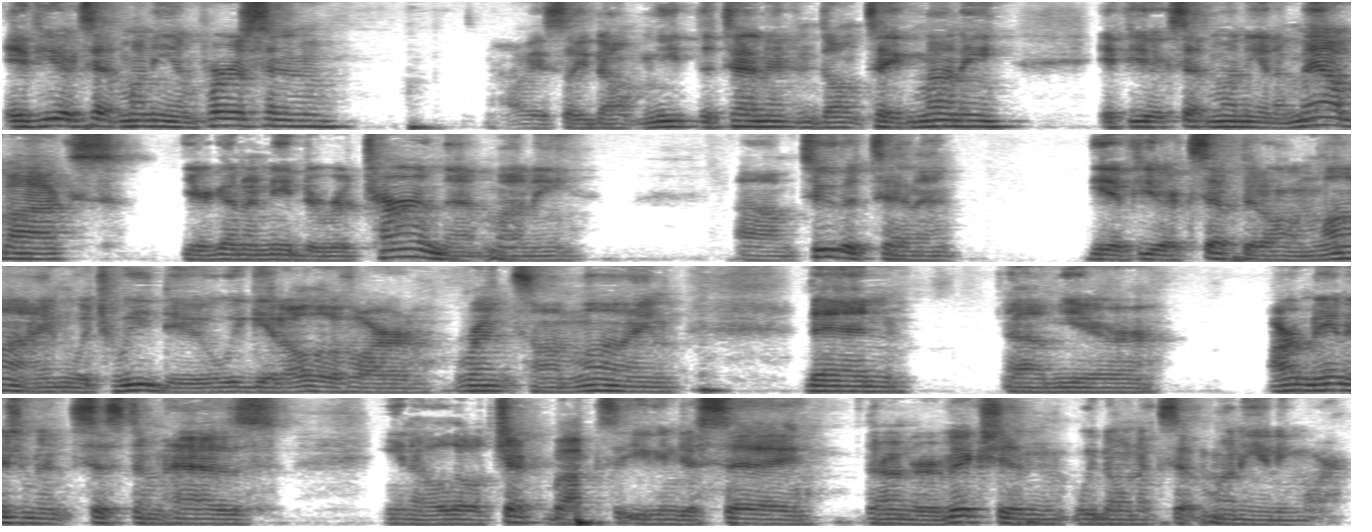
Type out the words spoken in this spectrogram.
if you accept money in person, obviously don't meet the tenant and don't take money. If you accept money in a mailbox, you're going to need to return that money um, to the tenant. If you accept it online, which we do, we get all of our rents online, then um, your our management system has you know a little checkbox that you can just say they're under eviction, we don't accept money anymore,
